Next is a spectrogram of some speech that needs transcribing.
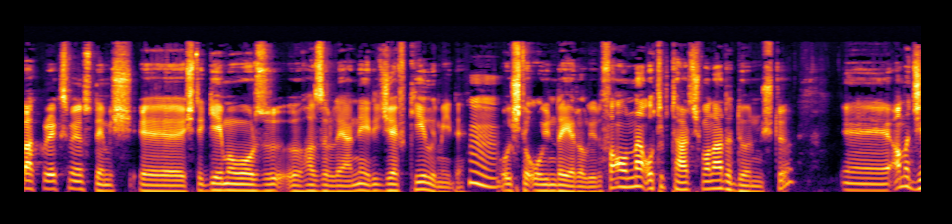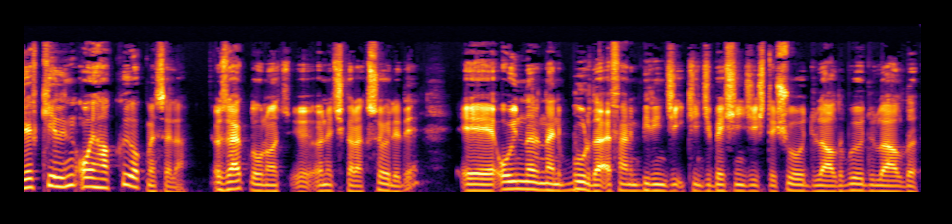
bak Rex Meus demiş e, işte Game Awards'u e, hazırlayan neydi? Jeff Keighley miydi? Hmm. O işte oyunda yer alıyordu falan. Onlar o tip tartışmalar da dönmüştü. Ee, ama Jeff Keighley'nin oy hakkı yok mesela. Özellikle onu e, öne çıkarak söyledi. Ee, oyunların hani burada efendim birinci, ikinci, beşinci işte şu ödülü aldı, bu ödülü aldı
